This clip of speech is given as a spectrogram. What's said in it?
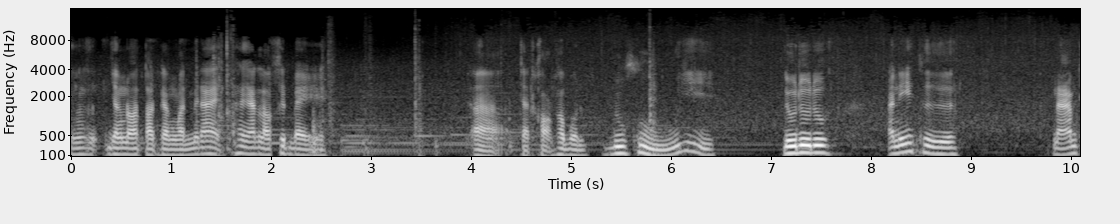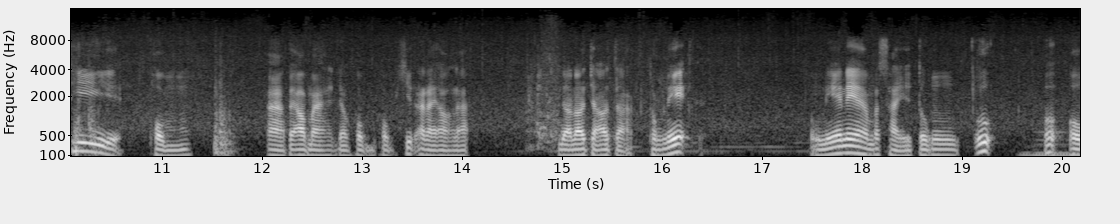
ยังยังนอนตอนกลางวันไม่ได้ ถ้างั้นเราขึ้นไปจัดของข้างบน ดูหูยดูดูดู อันนี้คือน้ำที่ผม อ่าไปเอามาเดี๋ยวผมผมคิดอะไรออกแล้วเดี๋ยวเราจะเอาจากตรงนี้ ตรงนี้เนี่ยมาใส่ตรงอุ๊โอ้โอ้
